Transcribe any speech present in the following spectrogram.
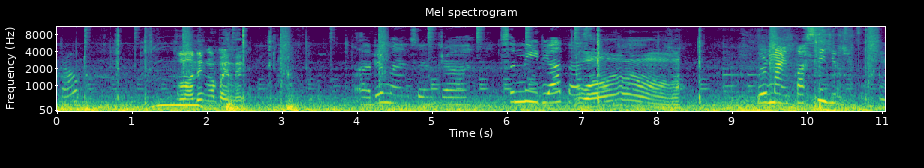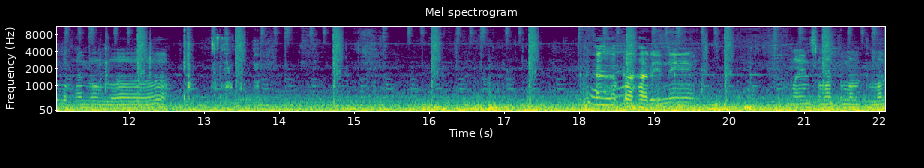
Tahu? Kalau adek ngapain dek? Ada main sentral seni di atas. Wah, Bermain pasir. Subhanallah. Kak, apa hari ini main sama teman-teman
